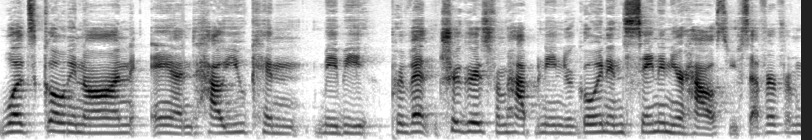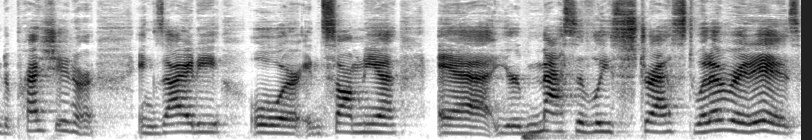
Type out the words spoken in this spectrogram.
what's going on and how you can maybe prevent triggers from happening. You're going insane in your house. You suffer from depression or anxiety or insomnia, and you're massively stressed, whatever it is.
